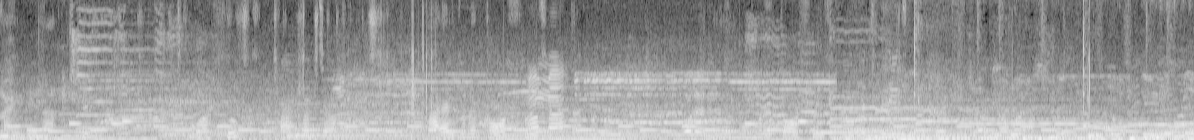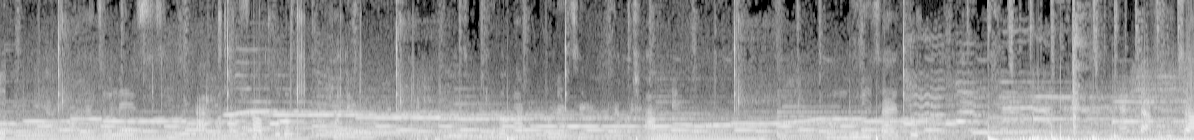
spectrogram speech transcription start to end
সাইডে রাখতে ও আসুক তারপর যাব আর একজনের টর্চ হয়েছে না। হয়েছে সবগুলো খুলে কিছু কিছু দোকান খুলেছে দেখো সামনে তন্দুরি চায়ের দোকান। একটা? শুধু চা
